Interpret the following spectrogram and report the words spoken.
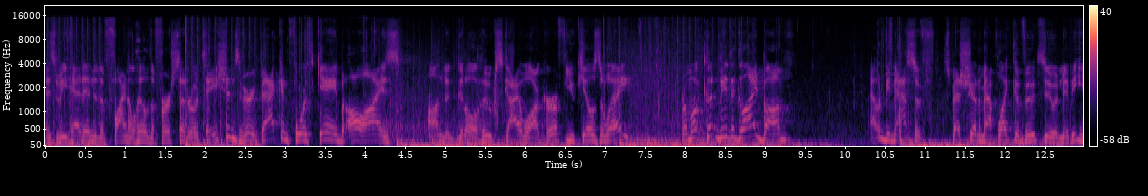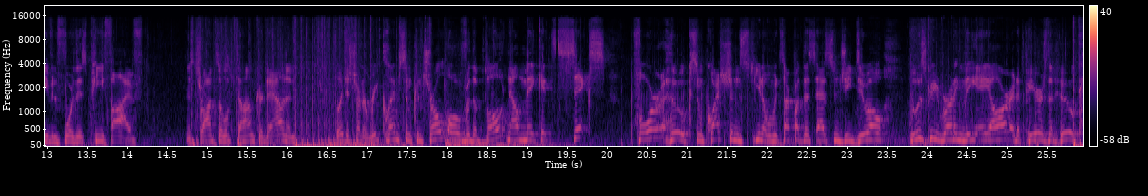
as we head into the final hill of the first set of rotations. A very back and forth game, but all eyes on the good old Huke Skywalker. A few kills away from what could be the glide bomb. That would be massive, especially on a map like Gavutu and maybe even for this P5. As Toronto look to hunker down and really just try to reclaim some control over the boat. Now make it six for Huke. Some questions, you know, when we talk about this SMG duo, who's going to be running the AR? It appears that Huke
